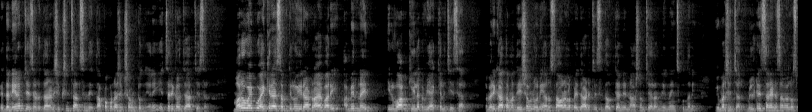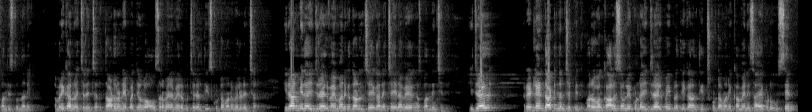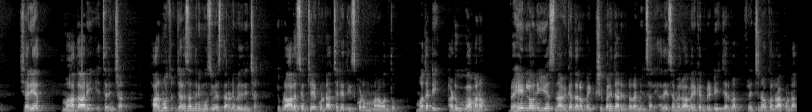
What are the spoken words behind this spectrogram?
పెద్ద నేరం చేశాడు. దానిని శిక్షించాల్సిందే. తప్పకుండా శిక్ష ఉంటుంది అని హెచ్చరికలు జారీ చేశారు. మరోవైపు ఐక్యరాజ్య సమితిలో ఇరాన్ రాయబారి అమీర్ నైద్ ఇర్వాన్ కీలక వ్యాఖ్యలు చేశారు. అమెరికా తమ దేశంలోని అణుస్థావరాలపై దాడి చేసి దౌత్యాన్ని నాశనం చేయాలని నిర్ణయించుకుందని విమర్శించారు. మిలిటరీ సరైన సమయంలో స్పందిస్తుందని అమెరికాను హెచ్చరించారు. దాడుల నేపథ్యంలో అవసరమైన మేరకు చర్యలు తీసుకుంటామని వెల్లడించారు. ఇరాన్ మీద ఇజ్రాయెల్ వైమానిక దాడులు చేయగానే చైనా వేగంగా స్పందించింది. ఇజ్రాయెల్ రెడ్ లైన్ దాటిందని చెప్పింది. మరో వంక ఆలస్యం లేకుండా ఇజ్రాయెల్పై ప్రతీకారం తీర్చుకుంటామని ఖమేని సహాయకుడు హుస్సేన్ షరియత్ మహదారి హెచ్చరించాడు. హర్ముజ్ జలసంధిని మూసివేస్తారని బెదిరించాడు. ఇప్పుడు ఆలస్యం చేయకుండా చర్య తీసుకోవడం మన వంతు. మొదటి అడుగుగా మనం బ్రహెయిన్లోని యుఎస్ నావికా దళంపై క్షిపణి దాడిని ప్రారంభించాలి. అదే సమయంలో అమెరికన్ బ్రిటిష్ జర్మన్ ఫ్రెంచ్ నౌకలు రాకుండా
